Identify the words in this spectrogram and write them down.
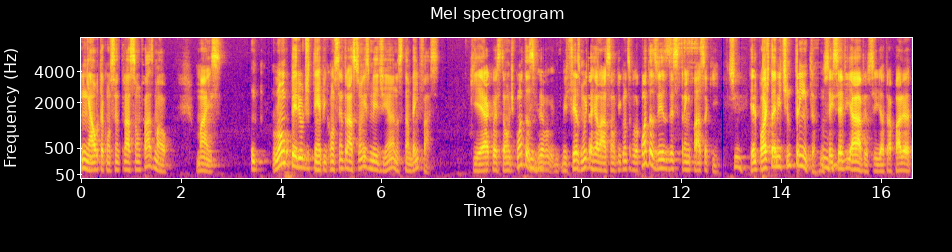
em alta concentração faz mal, mas um longo período de tempo em concentrações medianas também faz. Que é a questão de quantas. eu- me fez muita relação aqui quando você falou quantas vezes esse trem passa aqui. Sim. Ele pode estar emitindo 30, não sei se é viável, se atrapalha,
